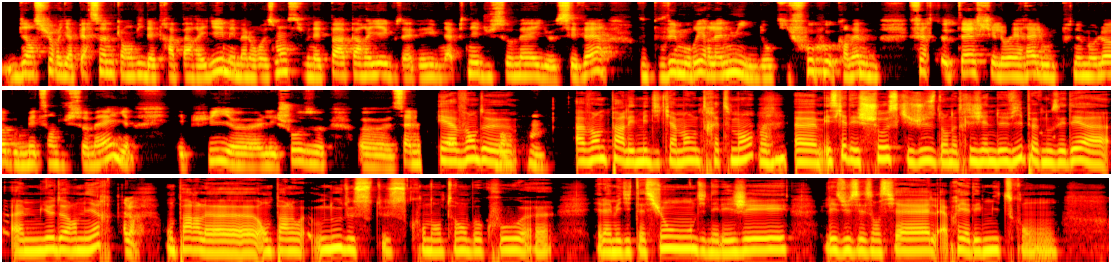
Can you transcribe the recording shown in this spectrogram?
bien sûr, il n'y a personne qui a envie d'être appareillé, mais malheureusement, si vous n'êtes pas appareillé et que vous avez une apnée du sommeil euh, sévère, vous pouvez mourir la nuit. Donc, il faut quand même faire ce test chez l'ORL ou le pneumologue ou le médecin du sommeil. Et puis, euh, les choses, euh, ça. Et avant de, hmm avant de parler de médicaments ou de traitements, euh, est-ce qu'il y a des choses qui, juste dans notre hygiène de vie, peuvent nous aider à, mieux dormir? Alors, on parle, euh, on parle, nous, de, ce qu'on entend beaucoup. Euh, il y a la méditation, dîner léger, les huiles essentielles. Après, il y a des mythes qu'on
